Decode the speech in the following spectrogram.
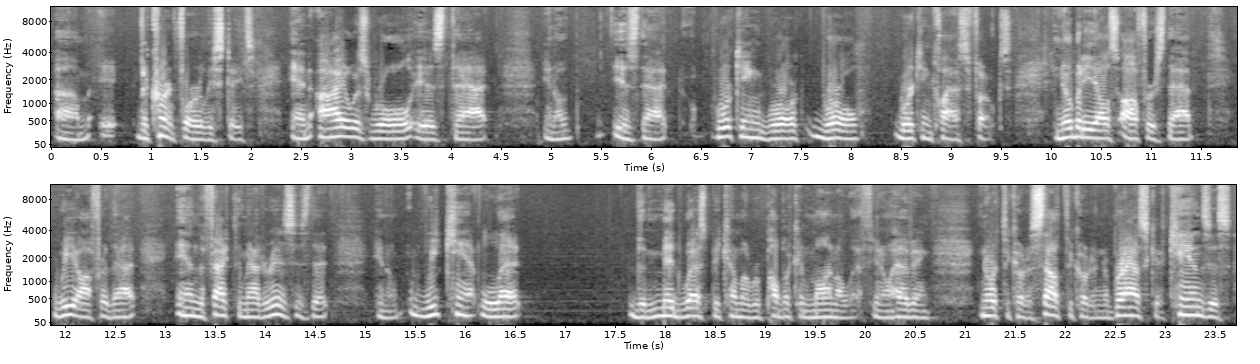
um, it, the current four early states. And Iowa's role is that, you know, is that working rural, rural working class folks. Nobody else offers that. We offer that. And the fact of the matter is, is that, you know, we can't let the Midwest become a Republican monolith, you know, having North Dakota, South Dakota, Nebraska, Kansas,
